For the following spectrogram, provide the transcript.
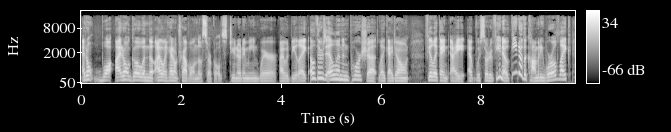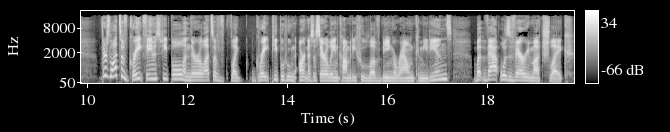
I don't walk. I don't go in the. I like. I don't travel in those circles. Do you know what I mean? Where I would be like, oh, there's Ellen and Portia. Like I don't feel like I. I, I was sort of you know you know the comedy world like. There's lots of great famous people, and there are lots of like great people who aren't necessarily in comedy who love being around comedians. But that was very much like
